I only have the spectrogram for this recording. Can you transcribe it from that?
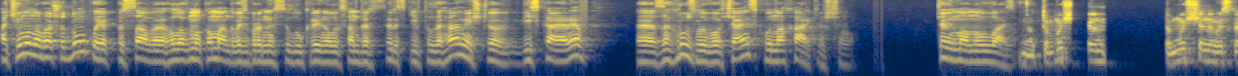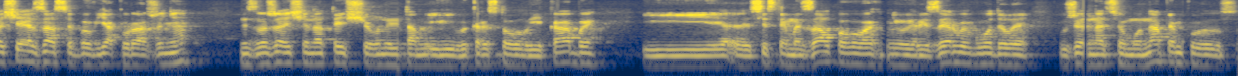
А чому, на вашу думку, як писав е, головнокомандувач Збройних сил України Олександр Сирський в Телеграмі, що війська РФ е, загрузли Вовчанську на Харківщині? Що він мав на увазі? Ну, тому що тому що не вистачає засобів як ураження, незважаючи на те, що вони там і використовували і каби, і е, системи залпового вогню, і резерви вводили вже на цьому напрямку з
